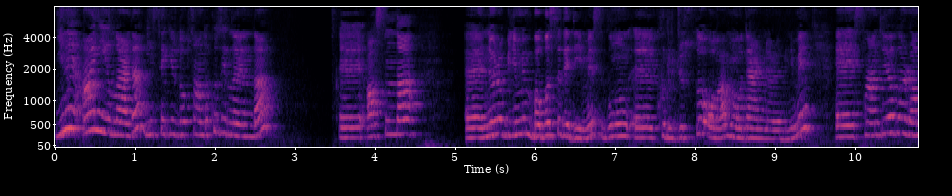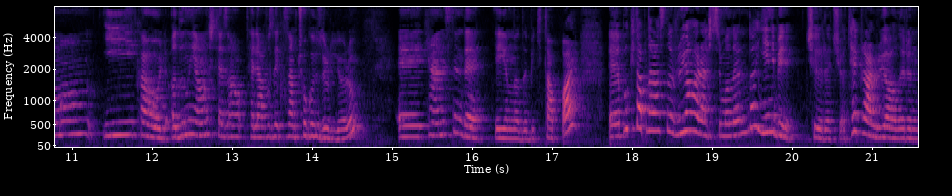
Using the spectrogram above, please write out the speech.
Yine aynı yıllarda 1899 yıllarında e, aslında e, nörobilimin babası dediğimiz bunun e, kurucusu olan modern nörobilimin e, Santiago Ramon y Cajal adını yanlış telaffuz ettiysem çok özür diliyorum. E, kendisinin de yayınladığı bir kitap var. E, bu kitaplar aslında rüya araştırmalarında yeni bir çığır açıyor. Tekrar rüyaların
